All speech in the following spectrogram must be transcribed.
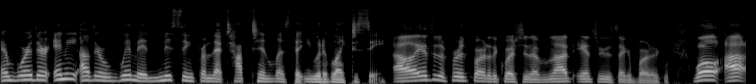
And were there any other women missing from that top 10 list that you would have liked to see? I'll answer the first part of the question. I'm not answering the second part of the question. Well, uh,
